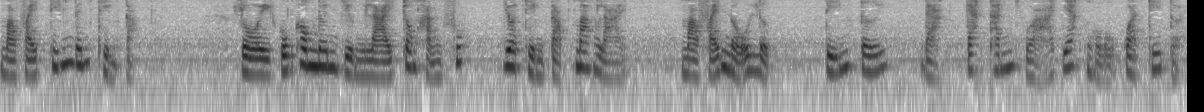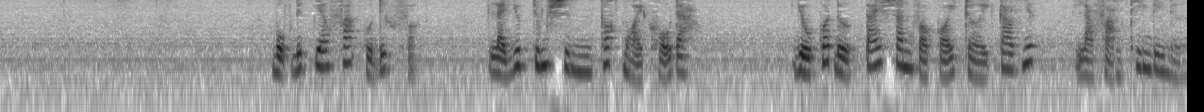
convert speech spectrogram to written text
mà phải tiến đến thiền tập. Rồi cũng không nên dừng lại trong hạnh phúc do thiền tập mang lại, mà phải nỗ lực tiến tới đạt các thánh quả giác ngộ qua trí tuệ. Mục đích giáo pháp của Đức Phật là giúp chúng sinh thoát mọi khổ đau. Dù có được tái sanh vào cõi trời cao nhất là Phạm Thiên đi nữa,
